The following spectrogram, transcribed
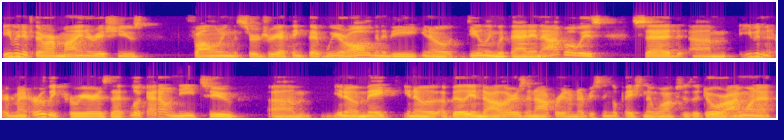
even if there are minor issues following the surgery, I think that we are all going to be, you know, dealing with that. And I've always said, um, even in my early career, is that look, I don't need to, um, you know, make you know a billion dollars and operate on every single patient that walks through the door. I want to,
